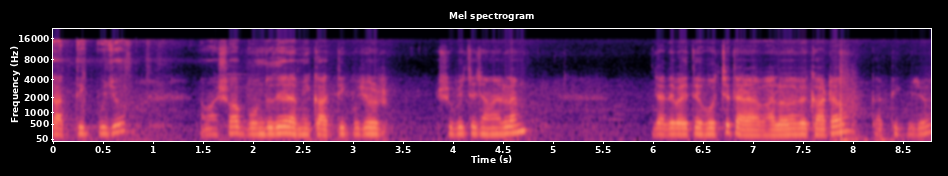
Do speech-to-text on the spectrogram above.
কার্তিক পুজো। আমার সব বন্ধুদের আমি কার্তিক পুজোর শুভেচ্ছা জানালাম। যাদের বাড়িতে হচ্ছে তারা ভালোভাবে কাটাও, কার্তিক পুজো।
